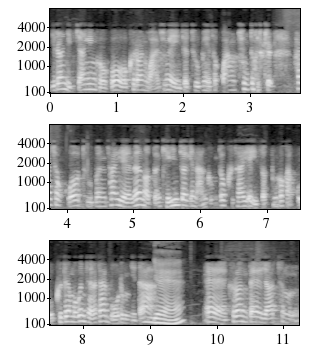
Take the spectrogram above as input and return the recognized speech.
이런 입장인 거고 그런 와중에 이제 두 분이서 꽝 충돌을 하셨고 두 분 사이에는 어떤 개인적인 앙금도 그 사이에 있었던 것 같고 그 대목은 제가 잘 모릅니다. 예. 예, 그런데 여하튼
